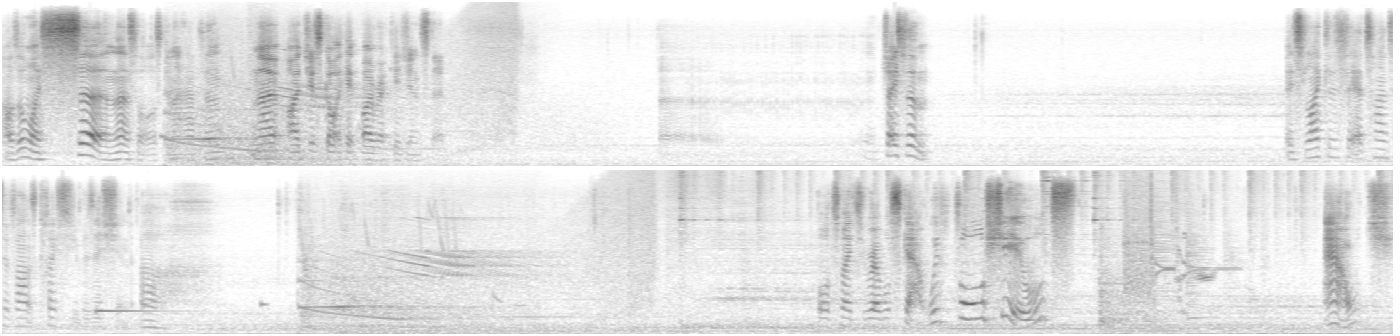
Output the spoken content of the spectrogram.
I was almost certain that's what was gonna happen. No, I just got hit by wreckage instead. Chase them! It's likely to take time to advance close to your position. Oh. Automated Rebel Scout with four shields? Ouch.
